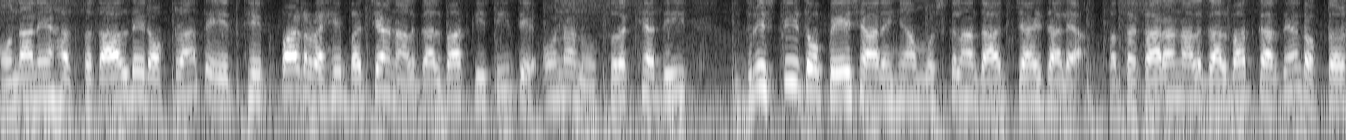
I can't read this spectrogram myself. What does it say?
ਉਹਨਾਂ ਨੇ ਹਸਪਤਾਲ ਦੇ ਡਾਕਟਰਾਂ ਤੇ ਇੱਥੇ ਪੜ ਰਹੇ ਬੱਚਿਆਂ ਨਾਲ ਗੱਲਬਾਤ ਕੀਤੀ ਤੇ ਉਹਨਾਂ ਨੂੰ ਸੁਰੱਖਿਆ ਦੀ ਦ੍ਰਿਸ਼ਟੀ ਤੋਂ ਪੇਸ਼ ਆ ਰਹੀਆਂ ਮੁਸ਼ਕਲਾਂ ਦਾ ਜਾਇਜ਼ਾ ਲਿਆ। ਪੱਤਰਕਾਰਾਂ ਨਾਲ ਗੱਲਬਾਤ ਕਰਦਿਆਂ ਡਾਕਟਰ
